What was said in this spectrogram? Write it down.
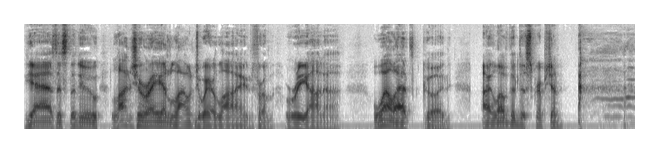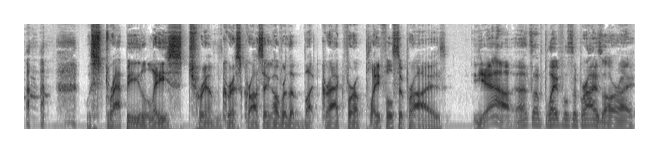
Yes, it's the new lingerie and loungewear line from Rihanna. Well, that's good. I love the description. With strappy lace trim crisscrossing over the butt crack for a playful surprise. Yeah, that's a playful surprise, all right.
